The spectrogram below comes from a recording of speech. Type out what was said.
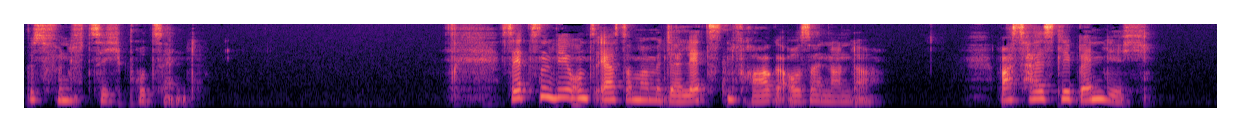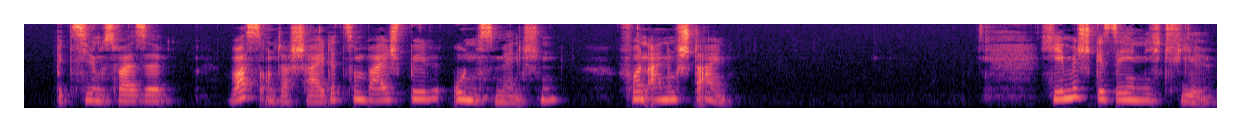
bis 50 Prozent. Setzen wir uns erst einmal mit der letzten Frage auseinander. Was heißt lebendig? Beziehungsweise was unterscheidet zum Beispiel uns Menschen von einem Stein? Chemisch gesehen nicht viel.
